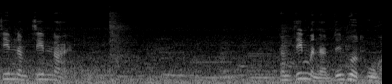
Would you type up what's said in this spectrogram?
จิ้มน้ำจิ้มหน่อย น้ำจิ้มเหมือนน้ำจิ้มถั่วถั่ว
